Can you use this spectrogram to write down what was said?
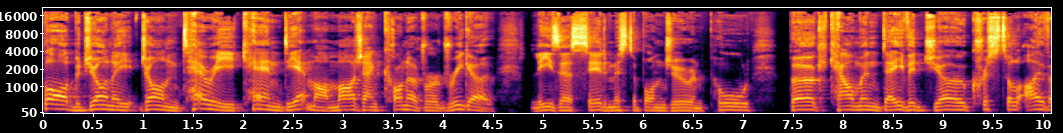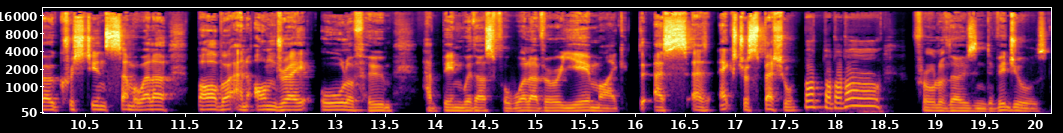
Bob, Johnny, John, Terry, Ken, Dietmar, Marjan, Connor, Rodrigo, Lisa, Sid, Mr. Bonjour, and Paul, Berg, Kalman, David, Joe, Crystal, Ivo, Christian, Samuela, Barbara, and Andre, all of whom have been with us for well over a year, Mike. As, as extra special for all of those individuals.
